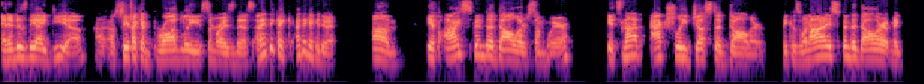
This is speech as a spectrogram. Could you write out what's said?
and it is the idea. I'll see if I can broadly summarize this, and I think I, I think I can do it. Um, if I spend a dollar somewhere, it's not actually just a dollar because when I spend a dollar at Mc,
